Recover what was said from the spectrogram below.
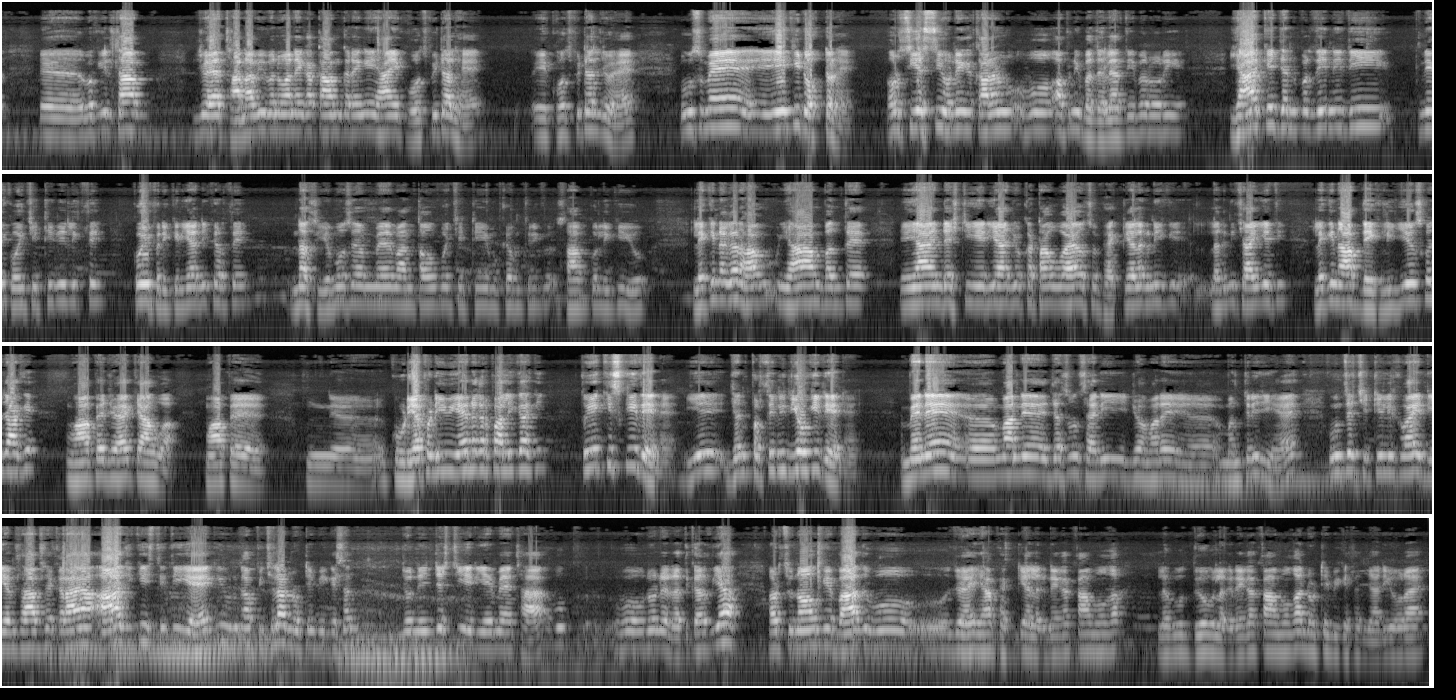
वकील साहब जो है थाना भी बनवाने का काम करेंगे। यहाँ एक हॉस्पिटल है। एक हॉस्पिटल जो है, उसमें एक ही डॉक्टर है और सीएससी होने के कारण वो अपनी बदलाती पर हो रही है। यहाँ के जनप्रतिनिधि ने कोई चिट्ठी नहीं लिखते, कोई प्रक्रिया नहीं करते। न सीएमओ से मैं मानता हूँ, कोई चिट्ठी मुख्यमंत्री साहब को लिखी हो। लेकिन अगर हम यहाँ हम बनते हैं यहाँ इंडस्ट्री एरिया जो कटा हुआ है, उसमें फैक्ट्रियाँ लगनी की लगनी चाहिए थी। लेकिन आप देख लीजिए उसको जाके। वहाँ पे जो है क्या हुआ? वहाँ पे कूड़िया पड़ी हुई है नगर पालिका की तो ये किसकी देन है? ये जनप्रतिनिधियों की देन है। मैंने मान्य जसवंत सैनी जो हमारे मंत्री जी हैं, उनसे चिट्ठी लिखवाई, डीएम साहब से कराया। आज की स्थिति यह है कि उनका पिछला नोटिफिकेशन जो इंडस्ट्री एरिया में था, वो वो उन्होंने रद्द कर दिया और चुनाव के बाद वो, जो है, यहाँ फैक्ट्रियाँ लगने का काम होगा, लघु उद्योग लगने का काम होगा नोटिफिकेशन जारी हो रहा है।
